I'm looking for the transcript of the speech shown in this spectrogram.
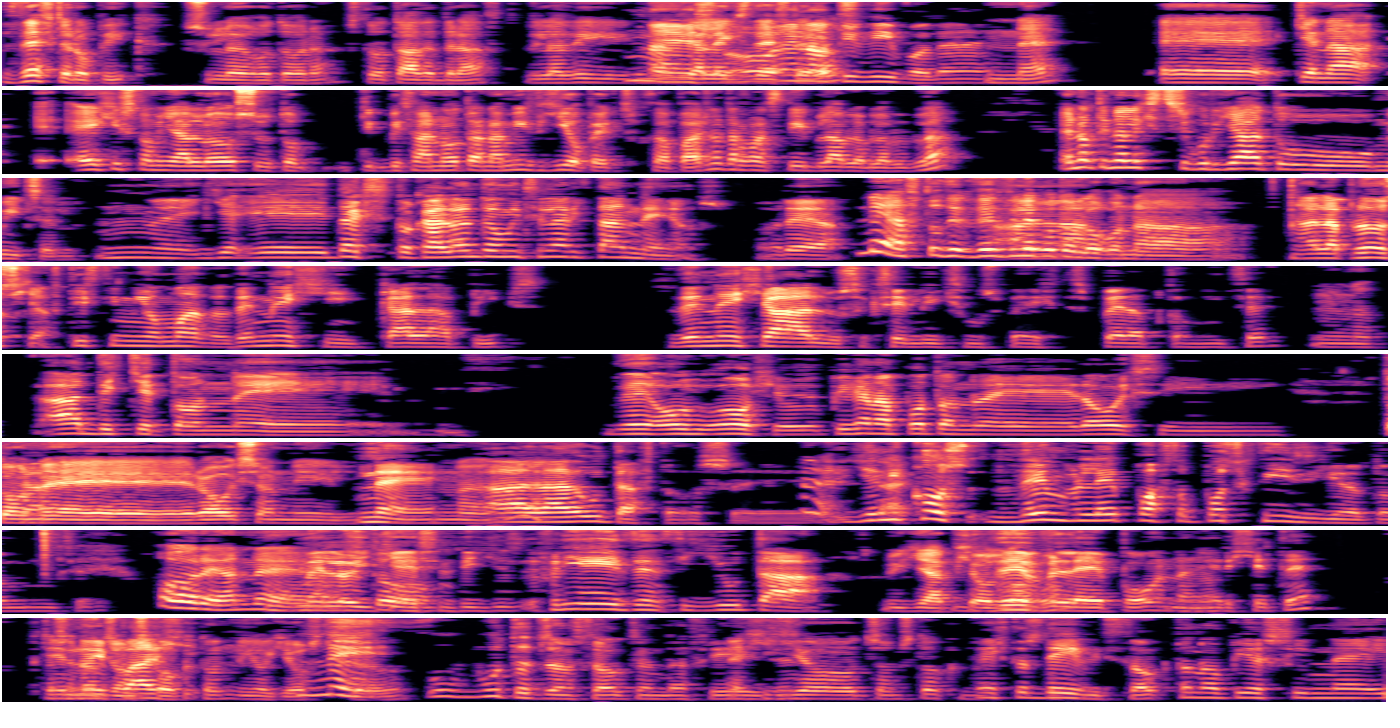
δεύτερο pick, σου λέω εγώ τώρα, στο τάδε draft. Δηλαδή να Ναι, διαλέξει στο- ένα δεύτερο. οτιδήποτε. ναι. Ναι. Ε, και να έχεις στο μυαλό σου το, την πιθανότητα να μην βγει ο παίκτης που θα πάρεις, να τραυματιστεί, μπλα μπλα μπλα μπλα, μπλα. Ενώ απ' την άλλη έχεις τη σιγουριά του Μίτσελ. Ναι, γε- ε, εντάξει, το καλό είναι ότι ο Μίτσελ είναι αρκετά νέος. Ωραία. Ναι, αυτό δεν δεν βλέπω Αλλά- το λόγο να. Αλλά πρόσχε, αυτή τη στιγμή η ομάδα δεν έχει καλά picks. Δεν έχει άλλους εξελίξιμους παίχτες πέρα από τον Μίτσελ. Ναι. Άντε και τον. Ε, δε, ό, όχι, πήγα να πω τον ε, Ρόισι. Τον Ναι. ε, Royce O'Neal. Ναι, Ναι. αλλά ούτε αυτός. Ε, Ε, Γενικώς δεν βλέπω αυτό πώς χτίζει γύρω από τον Μίτσελ. Ωραία, ναι. με αυτό. λογικές συνθήκες. Free agency Utah Για ποιο δεν λόγο. βλέπω να Ναι. έρχεται. Εκτός Ενώ είναι ο Τζον υπάρχει- Stockton ή ο γιος του. Ναι, ξέρω. ου- ούτε ο John Stockton ήταν free Έχει agent. γιο ο John Stockton. Έχει τον David Stockton, ο οποίος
